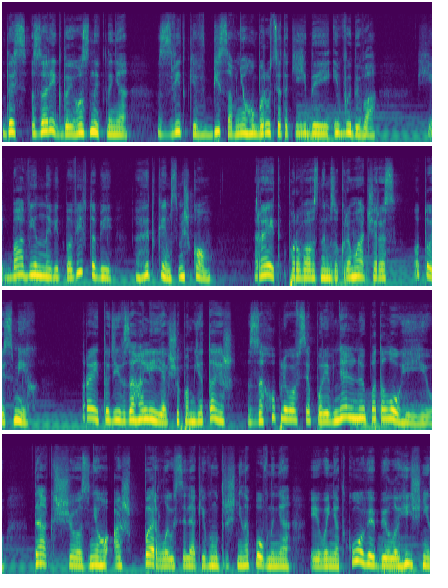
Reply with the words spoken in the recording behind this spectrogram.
десь за рік до його зникнення, звідки в біса в нього беруться такі ідеї і видива. Хіба він не відповів тобі гидким смішком? Рейд порвав з ним, зокрема, через отой сміх. Рейд тоді, взагалі, якщо пам'ятаєш, захоплювався порівняльною патологією, так що з нього аж перли усілякі внутрішні наповнення і виняткові біологічні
